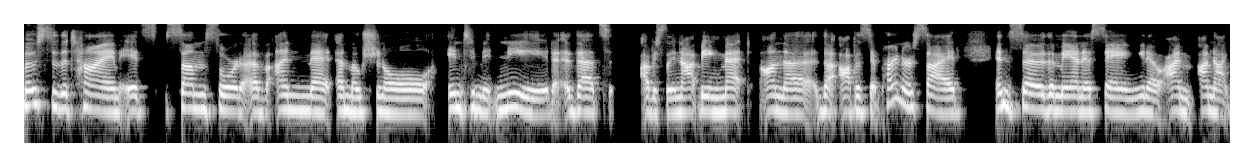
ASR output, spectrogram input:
Most of the time, it's some sort of unmet emotional, intimate need that's obviously not being met on the the opposite partner's side and so the man is saying you know i'm i'm not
